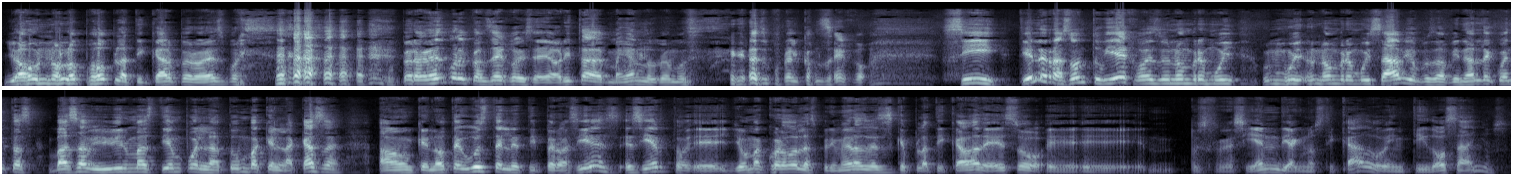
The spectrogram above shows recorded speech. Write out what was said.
Yo aún no lo puedo platicar, pero es por... pero gracias por el consejo. Dice, ahorita mañana nos vemos. gracias por el consejo. Sí, tiene razón tu viejo, es un hombre muy, un, hombre muy sabio, pues a final de cuentas vas a vivir más tiempo en la tumba que en la casa, aunque no te guste, Leti, pero así es, es cierto. Eh, yo me acuerdo las primeras veces que platicaba de eso, eh, eh, pues recién diagnosticado, 22 años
